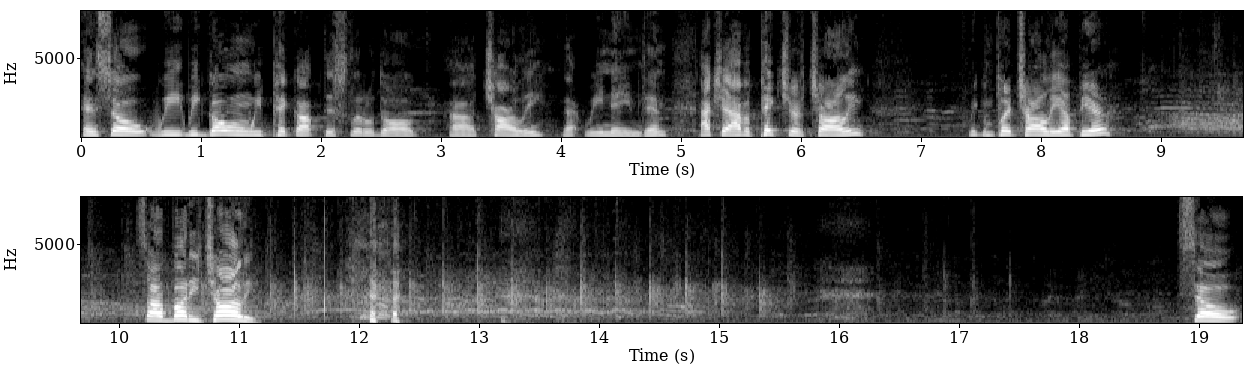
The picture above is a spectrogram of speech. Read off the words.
and so we, we go and we pick up this little dog, uh, Charlie, that we named him. Actually, I have a picture of Charlie. We can put Charlie up here. It's our buddy Charlie. So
